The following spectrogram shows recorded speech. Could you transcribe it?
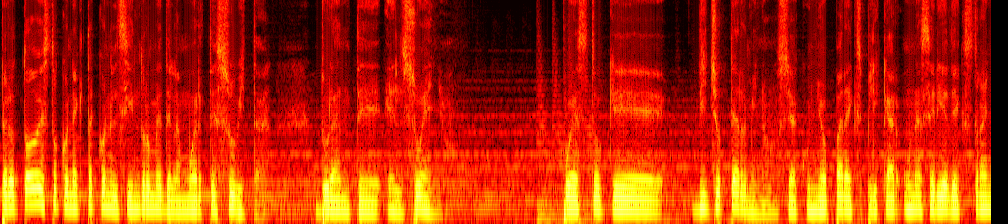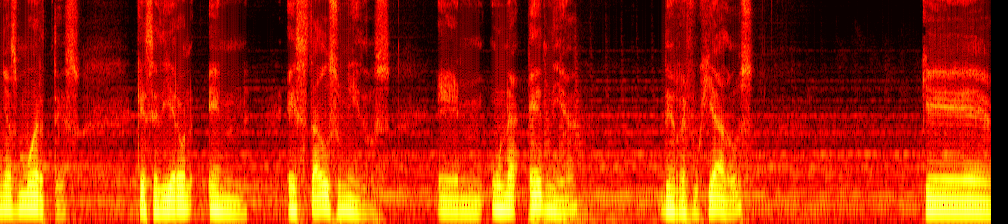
Pero todo esto conecta con el síndrome de la muerte súbita durante el sueño, puesto que dicho término se acuñó para explicar una serie de extrañas muertes que se dieron en Estados Unidos, en una etnia de refugiados que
